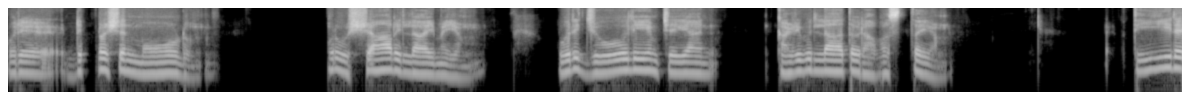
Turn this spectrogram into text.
ഒരു ഡിപ്രഷൻ മോഡും ഒരു ഉഷാറില്ലായ്മയും ഒരു ജോലിയും ചെയ്യാൻ കഴിവില്ലാത്ത ഒരവസ്ഥയും തീരെ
